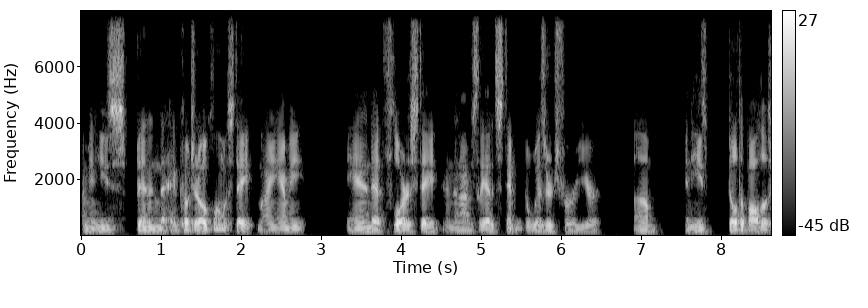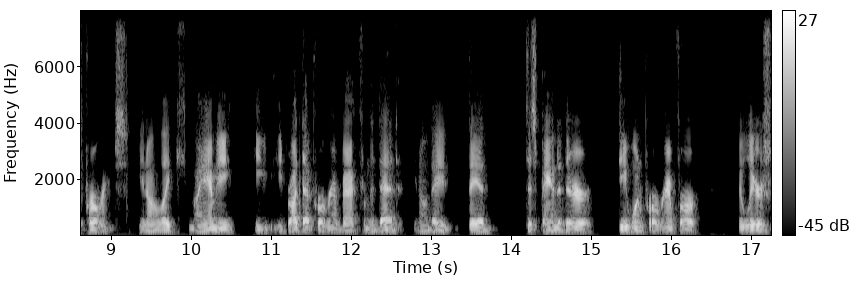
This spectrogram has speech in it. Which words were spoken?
I mean, he's been the head coach at Oklahoma State, Miami, and at Florida State, and then obviously had a stint with the Wizards for a year. Um, and he's built up all those programs. You know, like Miami, he he brought that program back from the dead. You know, they they had disbanded their D1 program for years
